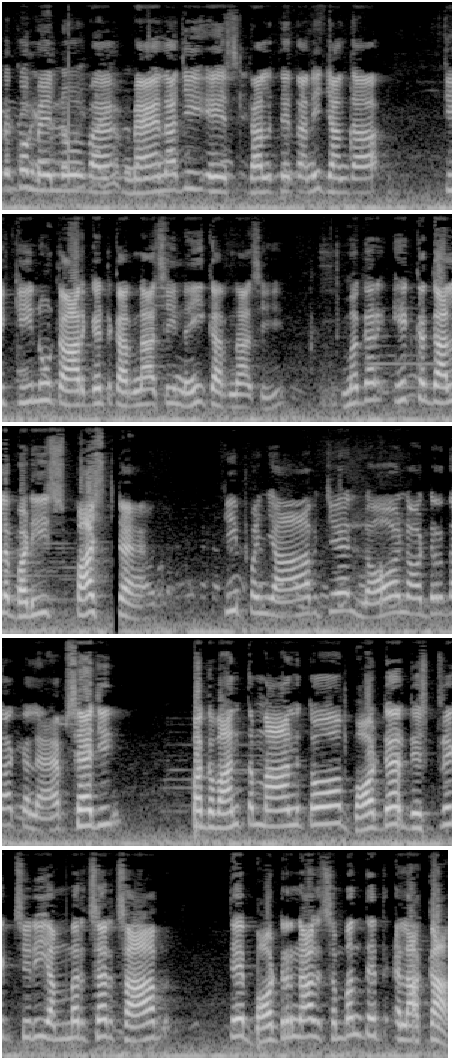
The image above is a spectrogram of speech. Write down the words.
ਦੇਖੋ ਮੈਨੂੰ ਮੈਂ- ਨਾ ਜੀ ਇਸ ਗੱਲ ਤੇ ਤਾਂ ਨਹੀਂ ਜਾਂਦਾ ਕਿ ਕਿਹਨੂੰ ਟਾਰਗੇਟ ਕਰਨਾ ਸੀ ਨਹੀਂ ਕਰਨਾ ਸੀ। ਮਗਰ ਇੱਕ ਗੱਲ ਬੜੀ ਸਪਸ਼ਟ ਹੈ ਕਿ ਪੰਜਾਬ 'ਚ ਲਾਅ ਐਂਡ ਆਰਡਰ ਦਾ ਕਲੈਪਸ ਹੈ ਜੀ। ਭਗਵੰਤ ਮਾਨ ਤੋਂ ਬਾਰਡਰ ਡਿਸਟ੍ਰਿਕਟ ਸ੍ਰੀ ਅੰਮ੍ਰਿਤਸਰ ਸਾਹਿਬ ਤੇ ਬਾਰਡਰ ਨਾਲ ਸੰਬੰਧਿਤ ਇਲਾਕਾ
